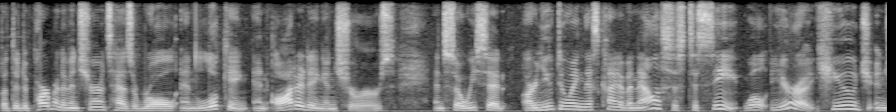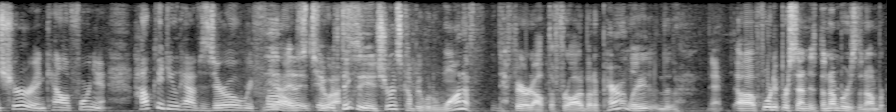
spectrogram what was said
but the Department of Insurance has a role in looking and auditing insurers. And so we said, Are you doing this kind of analysis to see? Well, you're a huge insurer in California. How could you have zero referrals yeah, and it, to us? I think the insurance company would want to ferret out the fraud, but apparently uh, 40% is the number is the number.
